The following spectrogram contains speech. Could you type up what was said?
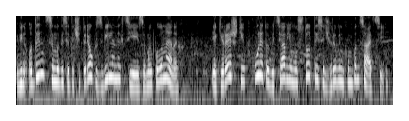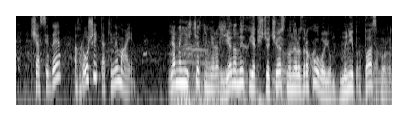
Він один з 74 звільнених цієї зими полонених. Як і решті, уряд обіцяв йому 100 тисяч гривень компенсації. Час іде, а грошей так і немає. Я на них, чесно, не розчитываю. Я на них, якщо чесно, не розраховую. Мені б паспорт.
